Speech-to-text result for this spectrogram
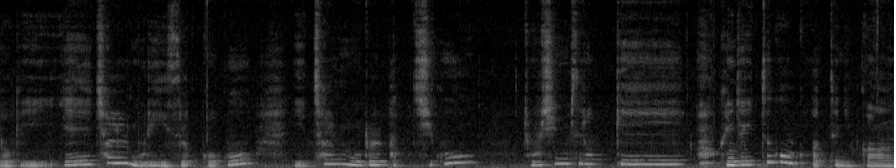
여기에 철물이 있을 거고 이 철물을 받치고 조심스럽게 헉, 굉장히 뜨거울 것 같으니까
